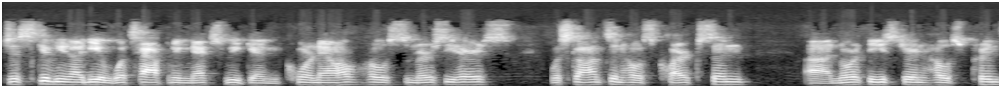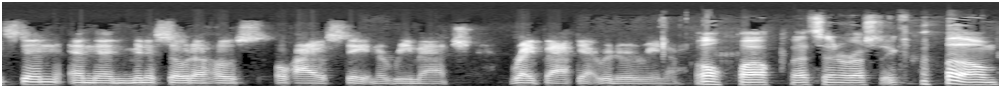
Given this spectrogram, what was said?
just give you an idea of what's happening next weekend. Cornell hosts Mercyhurst. Wisconsin hosts Clarkson. Uh, Northeastern hosts Princeton, and then Minnesota hosts Ohio State in a rematch right back at Ridder Arena. Oh wow, that's interesting. um,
